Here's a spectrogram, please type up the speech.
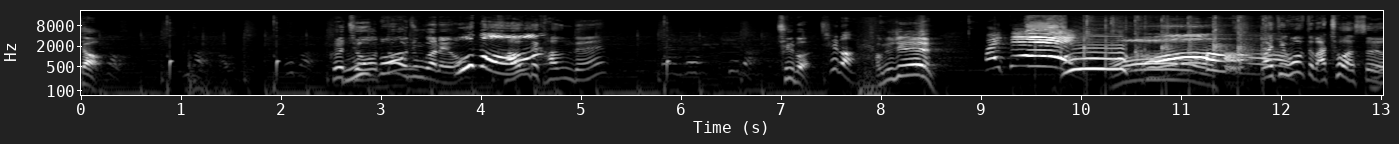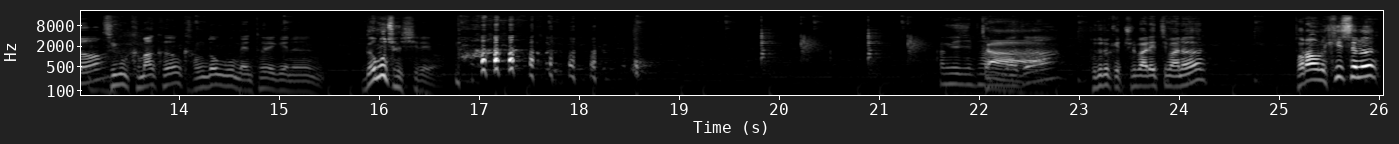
자. 그렇죠. 오 번? 또 중간에요. 5번. 가운데 가운데 7번. 7번. 강유진! 화이팅! 오. 파이팅 호흡도 맞춰 왔어요. 지금 그만큼 강동국 멘토에게는 너무 절실해요. 강유진 자, 참가자 부드럽게 출발했지만은 돌아오는 키스는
